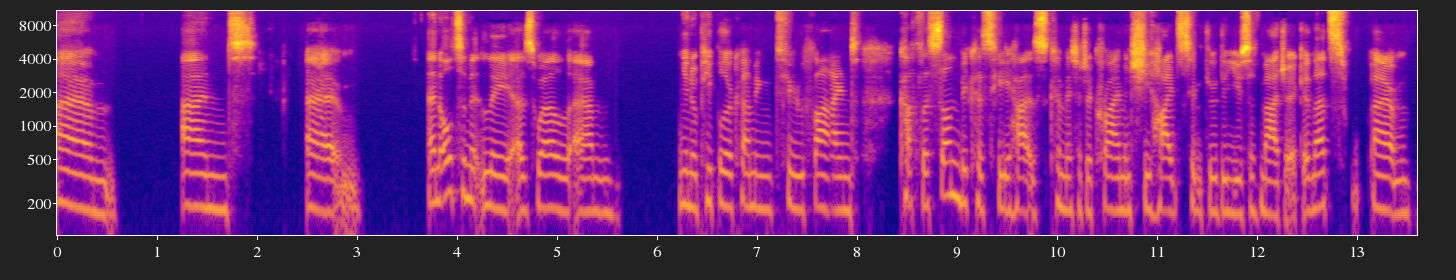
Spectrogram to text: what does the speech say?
Um, and um, and ultimately as well, um, you know, people are coming to find Katla's son because he has committed a crime and she hides him through the use of magic. And that's, um,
